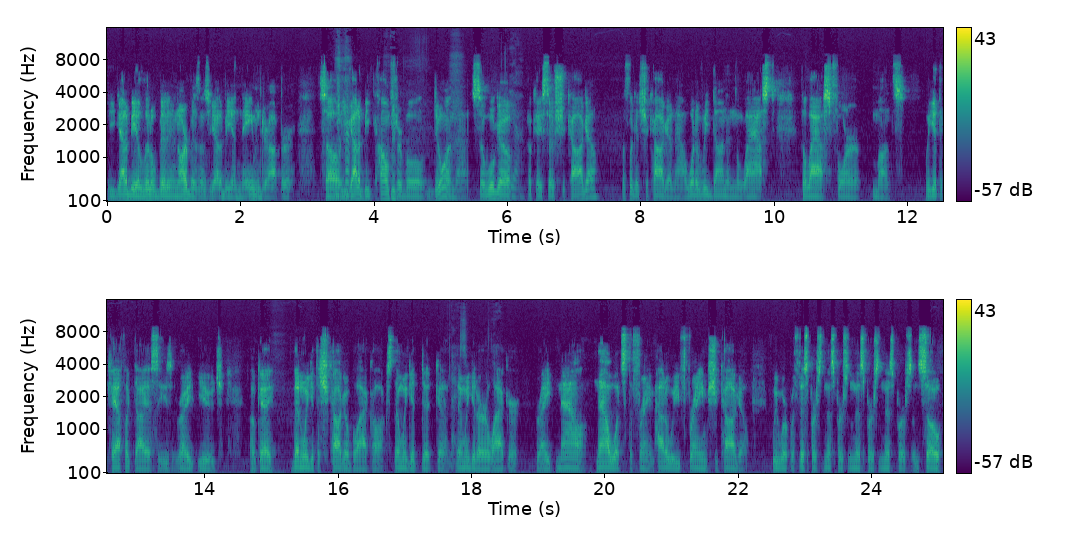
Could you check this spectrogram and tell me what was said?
you got to be a little bit in our business, you got to be a name dropper. So you got to be comfortable doing that. So we'll go, Yeah. okay, so Chicago, let's look at Chicago now. What have we done in the last the last 4 months? We get the Catholic Diocese, right? Huge. Okay. Then we get the Chicago Blackhawks, then we get Ditka, Nice. then we get Urlacher, right? Now, now what's the frame? How do we frame Chicago? we work with this person, this person, this person, this person. So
